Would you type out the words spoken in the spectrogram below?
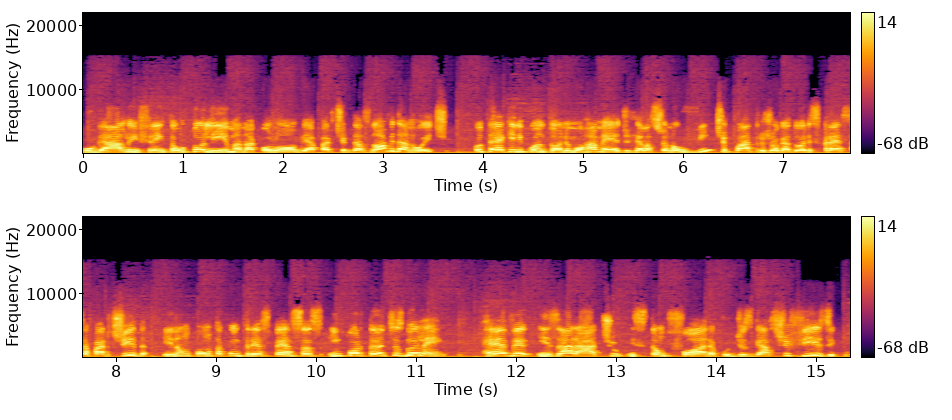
O Galo enfrenta o Tolima, na Colômbia, a partir das nove da noite. O técnico Antônio Mohamed relacionou 24 jogadores para essa partida e não conta com três peças importantes do elenco. Hever e Zaratio estão fora por desgaste físico,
